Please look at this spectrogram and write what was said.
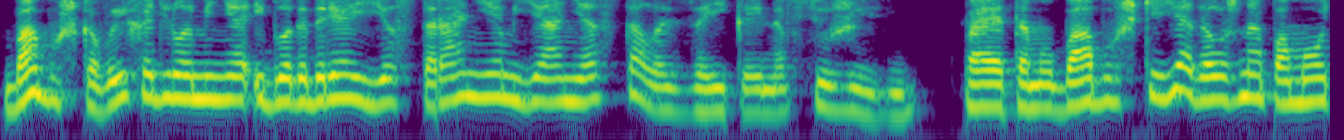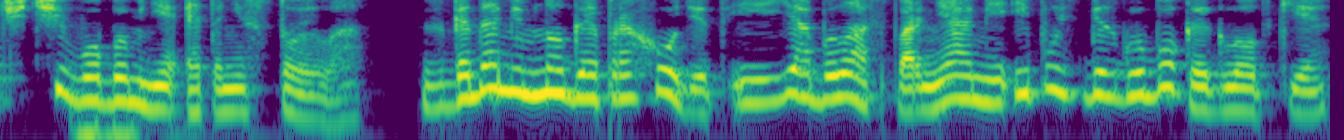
Бабушка выходила меня, и благодаря ее стараниям я не осталась заикой на всю жизнь. Поэтому бабушке я должна помочь, чего бы мне это ни стоило. С годами многое проходит, и я была с парнями, и пусть без глубокой глотки,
